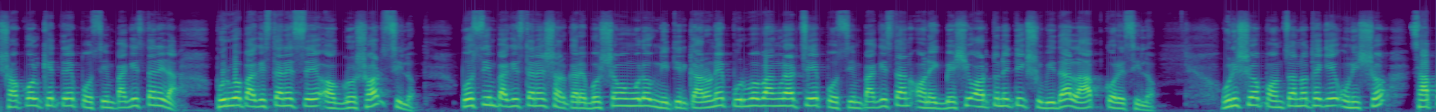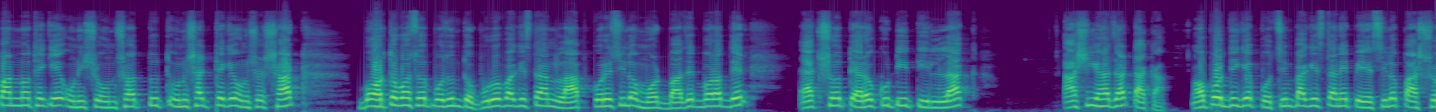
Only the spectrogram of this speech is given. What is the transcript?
সকল ক্ষেত্রে পশ্চিম পাকিস্তানিরা পূর্ব পাকিস্তানের চেয়ে অগ্রসর ছিল। পশ্চিম পাকিস্তানের সরকারের বৈষম্যমূলক নীতির কারণে পূর্ব বাংলার চেয়ে পশ্চিম পাকিস্তান অনেক বেশি অর্থনৈতিক সুবিধা লাভ করেছিল। উনিশশো পঞ্চান্ন থেকে উনিশশো ছাপ্পান্ন থেকে উনিশশো উনসত্তর থেকে উনিশশো ষাট বছর পর্যন্ত পূর্ব পাকিস্তান লাভ করেছিল মোট বাজেট বরাদ্দের একশো তেরো কোটি তিন লাখ আশি হাজার টাকা। অপরদিকে পশ্চিম পাকিস্তানে পেয়েছিল পাঁচশো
